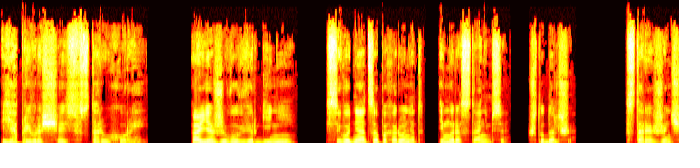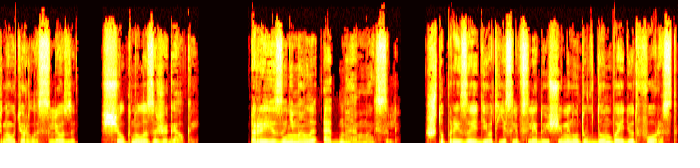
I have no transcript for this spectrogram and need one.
Я превращаюсь в старуху, Рэй. А я живу в Виргинии. Сегодня отца похоронят, и мы расстанемся. Что дальше? Старая женщина утерла слезы, щелкнула зажигалкой. Рэя занимала одна мысль. Что произойдет, если в следующую минуту в дом войдет Форест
